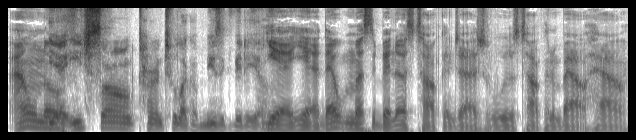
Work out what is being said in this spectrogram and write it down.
I don't know. yeah, if- each song turned to like a music video. Yeah, yeah, that must have been us talking, Josh. We was talking about how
